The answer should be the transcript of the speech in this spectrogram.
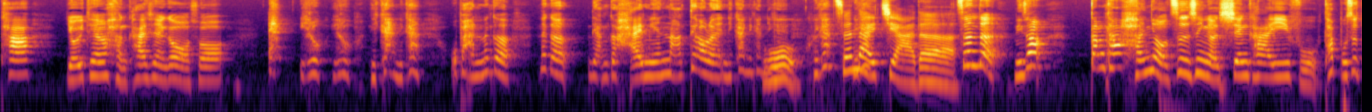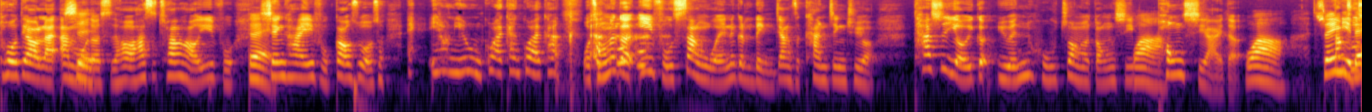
他有一天很开心的跟我说：“哎，一路一路，你看你看，我把那个那个两个海绵拿掉了，你看你看你看，你看真的还假的？真的，你知道。”当他很有自信的掀开衣服，他不是脱掉来按摩的时候，他是穿好衣服，掀开衣服，告诉我说：“哎，一路你一路你过来看，过来看。” 我从那个衣服上围那个领这样子看进去哦。它是有一个圆弧状的东西蓬起来的哇，所以你的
